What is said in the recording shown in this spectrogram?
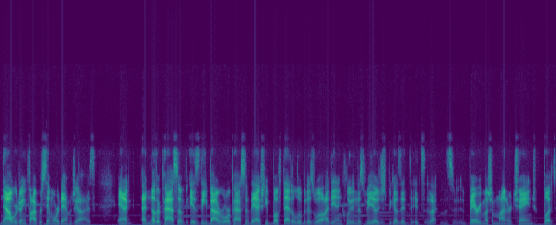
now we're doing 5% more damage, guys. And a, another passive is the Battle Roar passive. They actually buffed that a little bit as well. I didn't include in this video just because it, it's, uh, it's very much a minor change. But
